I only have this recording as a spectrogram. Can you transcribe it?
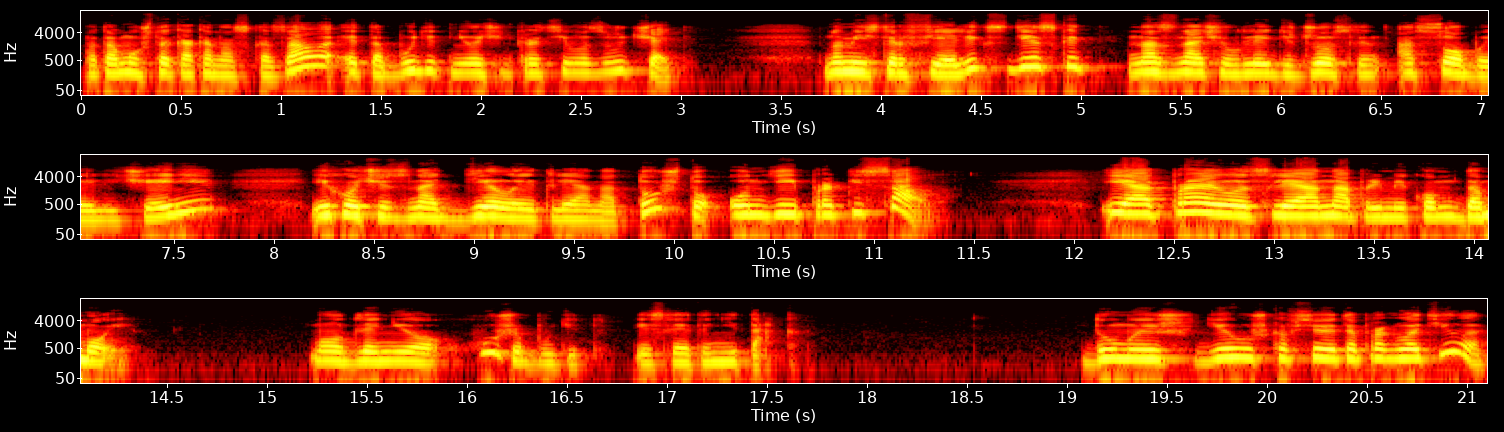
потому что, как она сказала, это будет не очень красиво звучать. Но мистер Феликс, дескать, назначил леди Джослин особое лечение и хочет знать, делает ли она то, что он ей прописал и отправилась ли она прямиком домой. Мол, для нее хуже будет, если это не так. Думаешь, девушка все это проглотила?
